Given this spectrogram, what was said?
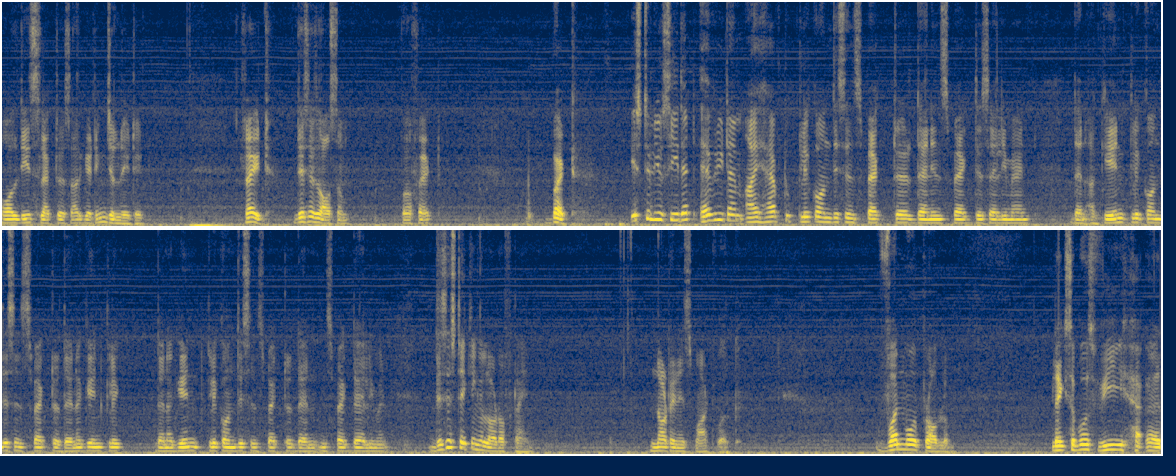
all these selectors are getting generated. Right this is awesome. Perfect. But still you see that every time I have to click on this inspector then inspect this element then again click on this inspector then again click then again click on this inspector then inspect the element this is taking a lot of time. Not any smart work. One more problem. Like suppose we ha uh,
